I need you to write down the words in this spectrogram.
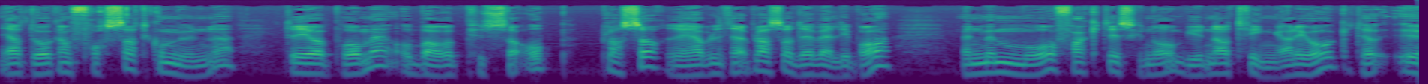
er at da kan fortsatt kommunene drive på med å bare pusse opp plasser, rehabilitere plasser. Det er veldig bra. Men vi må faktisk nå begynne å tvinge de òg til å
